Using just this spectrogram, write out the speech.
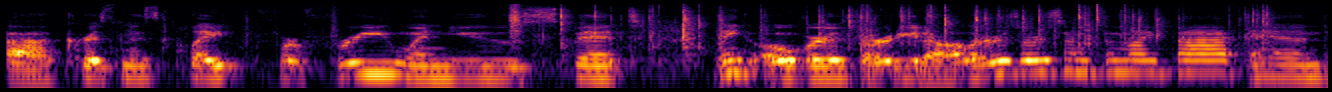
uh, Christmas plate for free when you spent I think over $30 or something like that. And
